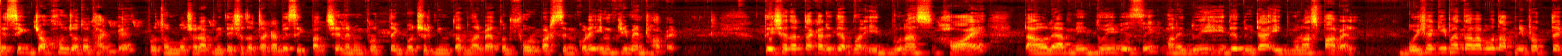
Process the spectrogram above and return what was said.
বেসিক যখন যত থাকবে, প্রথম বছর আপনি তেইশ হাজার টাকা বেসিক পাচ্ছেন এবং প্রত্যেক বছর কিন্তু আপনার বেতন ফোর পার্সেন্ট করে ইনক্রিমেন্ট হবে। তেইশ হাজার টাকা যদি আপনার ঈদ বোনাস হয়, তাহলে আপনি দুই বেসিক মানে দুই ঈদে দুইটা ঈদ বোনাস পাবেন। বৈশাখী ভাতা বাবদ আপনি প্রত্যেক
